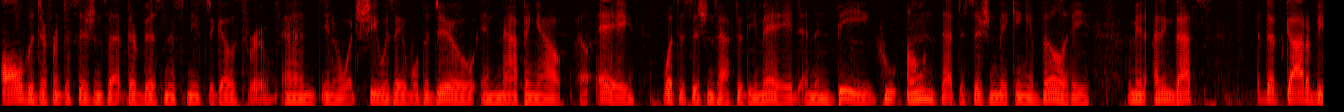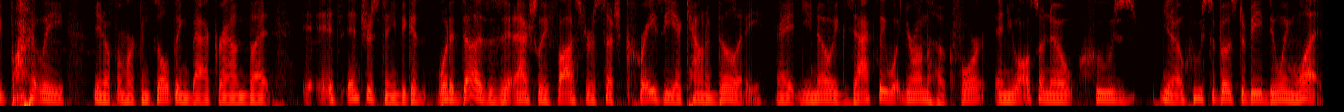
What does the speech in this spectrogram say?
all the different decisions that their business needs to go through, and you know what she was able to do in mapping out well, a what decisions have to be made, and then b who owns that decision making ability. I mean, I think that's that's got to be partly you know from her consulting background but it's interesting because what it does is it actually fosters such crazy accountability right? You know exactly what you're on the hook for and you also know who's you know who's supposed to be doing what.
